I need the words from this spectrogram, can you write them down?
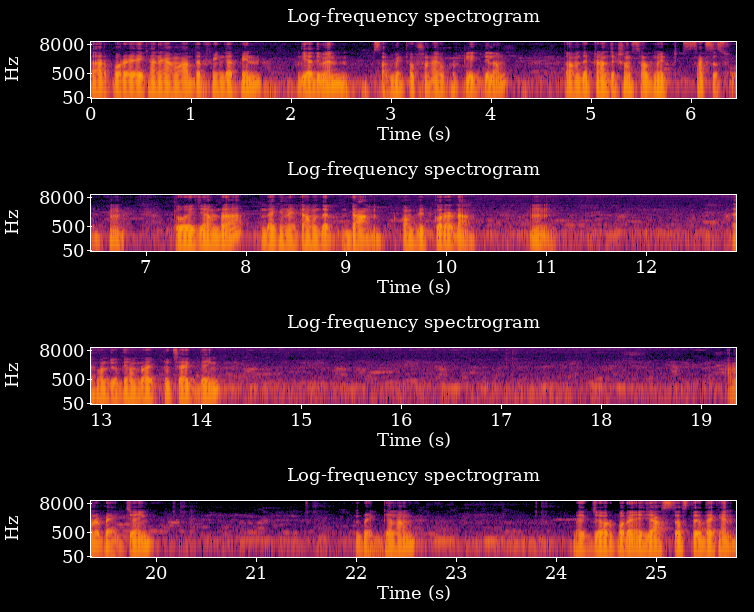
তারপরে এখানে আমাদের ফিঙ্গারপ্রিন্ট দিয়ে দিবেন সাবমিট অপশনের উপর ক্লিক দিলাম। তো আমাদের ট্রানজ্যাকশন সাবমিট সাকসেসফুল হুম? তো এই যে আমরা দেখেন, এটা আমাদের ডান কমপ্লিট করা ডান হুম? এখন যদি আমরা একটু চেক দিই। আমরা ব্যাক যাই। ব্যাক গেলাম। ব্যাক যাওয়ার পরে এই যে আস্তে আস্তে দেখেন,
